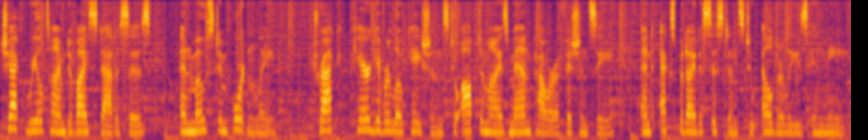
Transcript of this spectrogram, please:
check real-time device statuses, and most importantly, track caregiver locations to optimize manpower efficiency and expedite assistance to elderlies in need.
